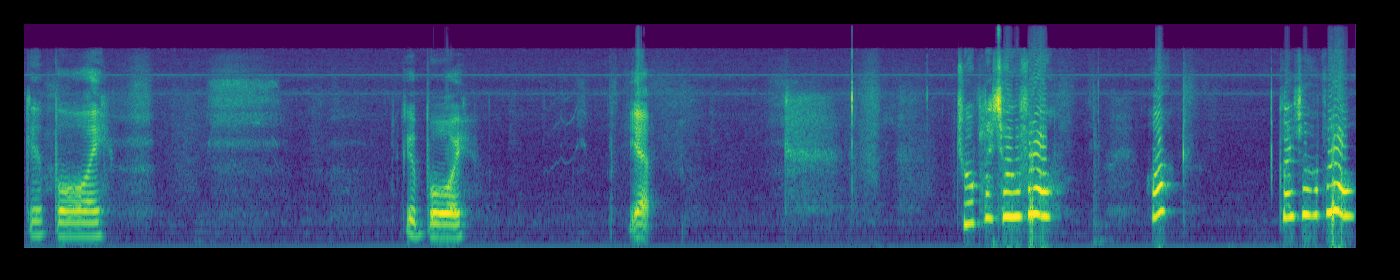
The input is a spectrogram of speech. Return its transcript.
Good boy. Good boy. Yep. Do you want to play tug of war? Huh? Play tug of war?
